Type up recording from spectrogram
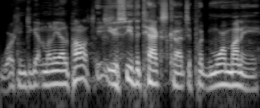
working to get money out of politics. You see the tax cut to put more money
